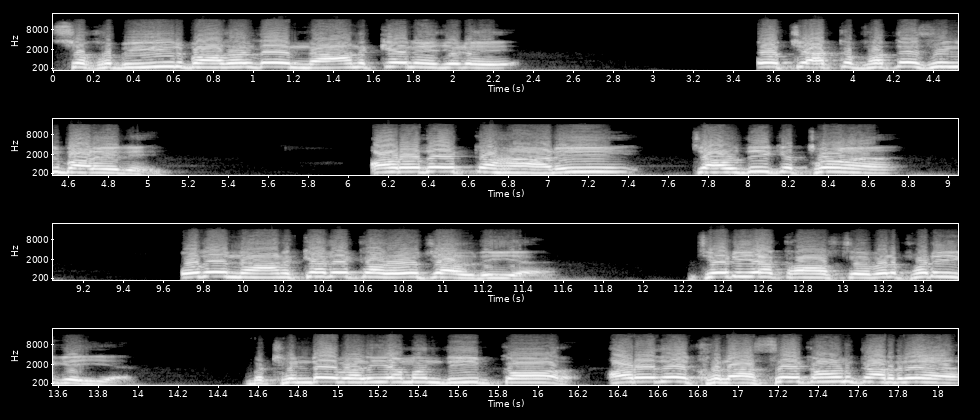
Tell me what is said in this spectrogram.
ਸੁਖਬੀਰ ਬਾਦਲ ਦੇ ਨਾਨਕੇ ਨੇ ਜਿਹੜੇ, ਉਹ ਚੱਕ ਫਤਿਹ ਸਿੰਘ ਵਾਲੇ ਨੇ। ਔਰ ਉਹਦੇ ਕਹਾਣੀ ਚੱਲਦੀ ਕਿੱਥੋਂ ਹੈ? ਉਹਦੇ ਨਾਨਕਿਆਂ ਦੇ ਘਰੋਂ ਚੱਲਦੀ ਹੈ। ਜਿਹੜੀ ਆ ਕਾਂਸਟੇਬਲ ਫੜੀ ਗਈ ਹੈ। ਬਠਿੰਡੇ ਵਾਲੀ ਅਮਨਦੀਪ ਕੌਰ। ਔਰ ਉਹਦੇ ਖੁਲਾਸੇ ਕੌਣ ਕਰ ਰਿਹਾ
